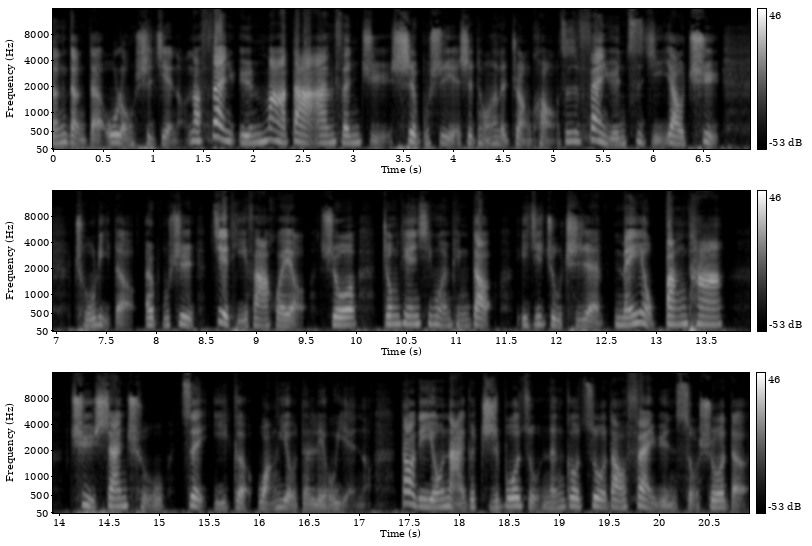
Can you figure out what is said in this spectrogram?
等等的乌龙事件哦，那范云骂大安分局是不是也是同样的状况？这是范云自己要去处理的，而不是借题发挥哦。说中天新闻频道以及主持人没有帮他去删除这一个网友的留言哦。到底有哪一个直播组能够做到范云所说的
